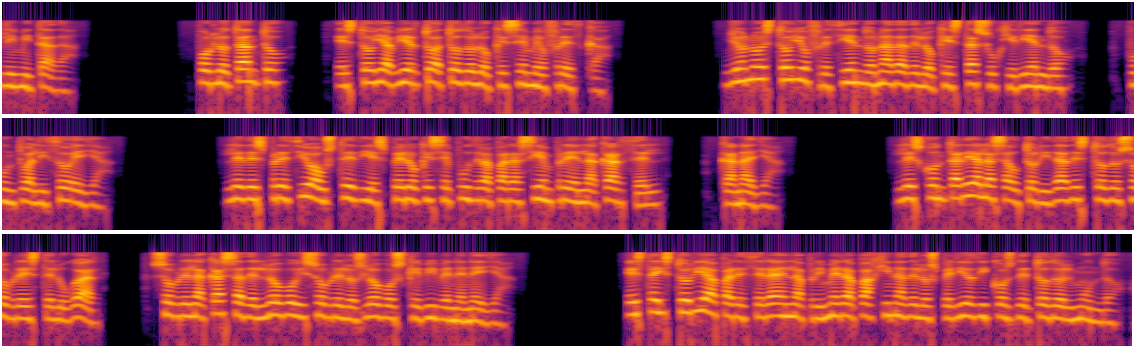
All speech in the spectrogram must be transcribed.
limitada. Por lo tanto, estoy abierto a todo lo que se me ofrezca. Yo no estoy ofreciendo nada de lo que está sugiriendo, puntualizó ella. Le desprecio a usted y espero que se pudra para siempre en la cárcel, canalla. Les contaré a las autoridades todo sobre este lugar, sobre la casa del lobo y sobre los lobos que viven en ella. Esta historia aparecerá en la primera página de los periódicos de todo el mundo.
